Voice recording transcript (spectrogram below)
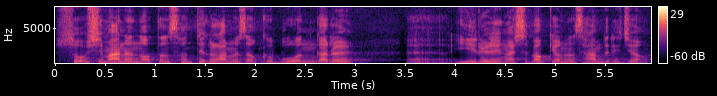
수없이 많은 어떤 선택을 하면서 그 무언가를 에, 일을 행할 수밖에 없는 사람들이죠.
